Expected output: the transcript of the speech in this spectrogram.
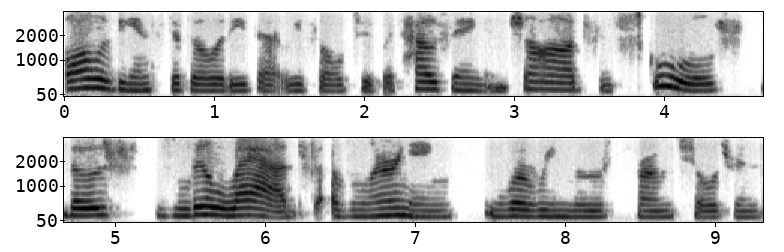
all of the instability that resulted with housing and jobs and schools, those little labs of learning were removed from children's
